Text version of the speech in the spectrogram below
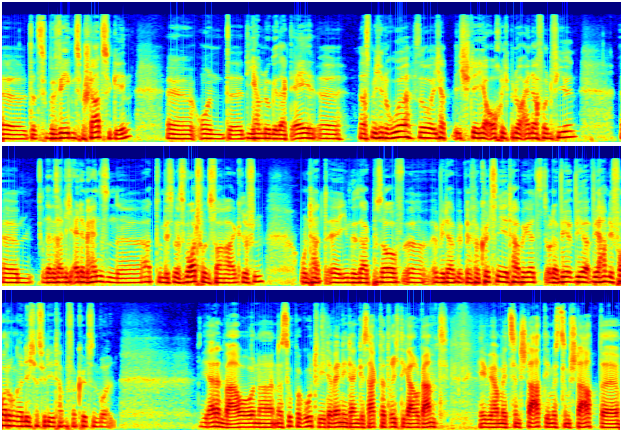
äh, dazu bewegen, zum Start zu gehen. Äh, und äh, die haben nur gesagt, ey, äh, lass mich in Ruhe, so, ich, ich stehe hier auch, ich bin nur einer von vielen. Ähm, und dann ist eigentlich Adam Hansen, äh, hat so ein bisschen das Wort für uns Fahrer ergriffen und hat äh, ihm gesagt, pass auf, äh, entweder wir, wir, verkürzen die Etappe jetzt oder wir, wir, wir haben die Forderung an dich, dass wir die Etappe verkürzen wollen. Ja, dann war auch noch, noch super gut, wie der Wenny dann gesagt hat, richtig arrogant, hey, wir haben jetzt einen Start, ihr müsst zum Start, äh,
